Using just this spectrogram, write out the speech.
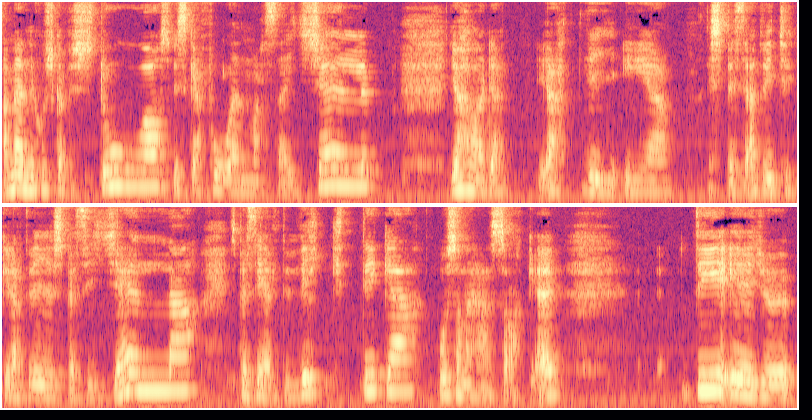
att människor ska förstå oss, vi ska få en massa hjälp. Jag hörde att, att vi är att vi tycker att vi är speciella, speciellt viktiga och sådana här saker. Det är ju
